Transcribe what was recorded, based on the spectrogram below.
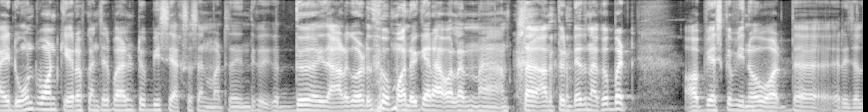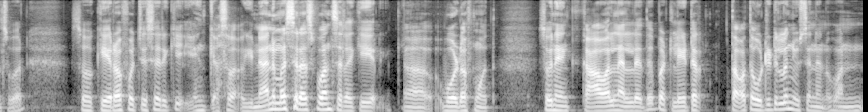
I don't want care of Kancharapalem to be success అనమాట ఎందుకు వద్దు ఇది ఆడకూడదు మనకే రావాలన్న అంత అంత ఉండేది నాకు. బట్ ఆబ్వియస్గా we know what the results were so care of వచ్చేసరికి ఇంక అసలు యునానిమస్ రెస్పాన్స్ అలా care word of mouth so నేను కావాలని వెళ్ళలేదు బట్ లేటర్ తర్వాత ఓటీటీలో చూసాను నేను. వన్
